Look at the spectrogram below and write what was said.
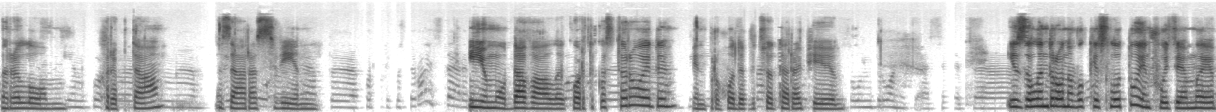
перелом хребта. Зараз він і йому давали кортикостероїди, він проходив цю терапію. І зелендронову кислоту інфузію ми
